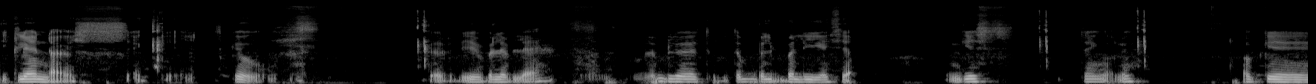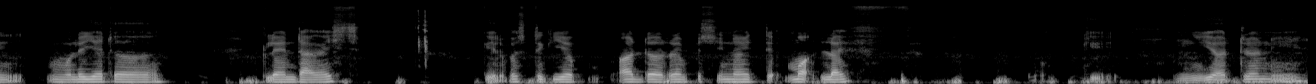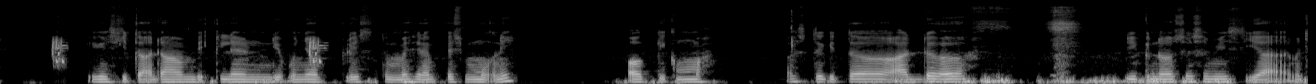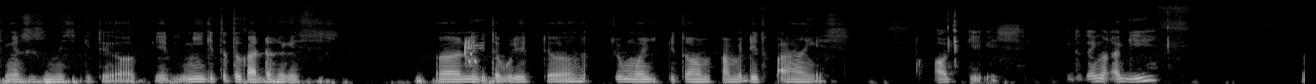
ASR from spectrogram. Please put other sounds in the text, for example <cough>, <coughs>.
di kalender guys. Okay, let's go. Kita dia beli-beli. Beli-beli tu kita beli-beli guys ya. Guys, tengok tu. Okay, mulai ada kalender guys. Okay, lepas tu kita ada Rampage United Mod Life. Okay. Ni ada ni. Guys, kita ada ambil claim dia punya place tu match Rampage Mode ni. Okay, kemah. Lepas tu kita ada dia kena social media macam dengan media kita. Okay, ni kita tu kadah lah guys. Ha, ni kita boleh tu. Cuma kita ambil di tempat lain guys. Okay guys. Kita tengok lagi.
